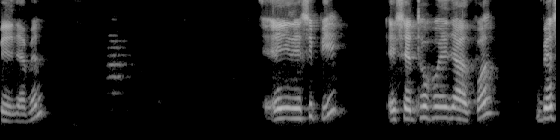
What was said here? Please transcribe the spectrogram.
পেয়ে যাবেন। এই রেসিপি এই সেদ্ধ হয়ে যাওয়ার পর বেশ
